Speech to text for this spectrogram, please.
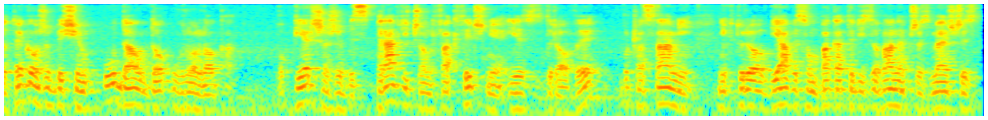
do tego, żeby się udał do urologa. Po pierwsze, żeby sprawdzić, czy on faktycznie jest zdrowy, bo czasami niektóre objawy są bagatelizowane przez mężczyzn,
